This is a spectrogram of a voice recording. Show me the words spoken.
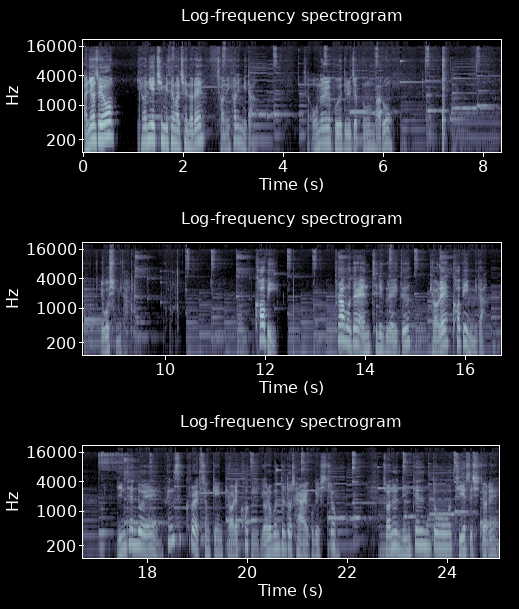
안녕하세요. 현이의 취미생활 채널의 저는 현입니다. 자, 오늘 보여드릴 제품은 바로 이것입니다. 커비 프라모델 엔트리 그레이드 별의 커비입니다. 닌텐도의 횡스크롤 액션 게임 별의 커비 여러분들도 잘 알고 계시죠? 저는 닌텐도 DS 시절에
